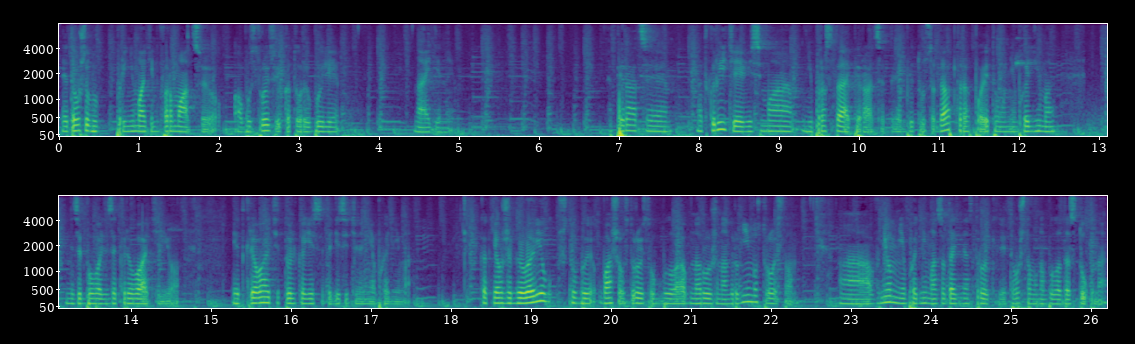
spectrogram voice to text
для того, чтобы принимать информацию об устройстве, которые были найдены. Операция открытия весьма непростая операция для Bluetooth адаптера, поэтому необходимо не забывать закрывать ее и открывайте только если это действительно необходимо. Как я уже говорил, чтобы ваше устройство было обнаружено другим устройством, а, в нем необходимо задать настройки для того, чтобы оно было доступно.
